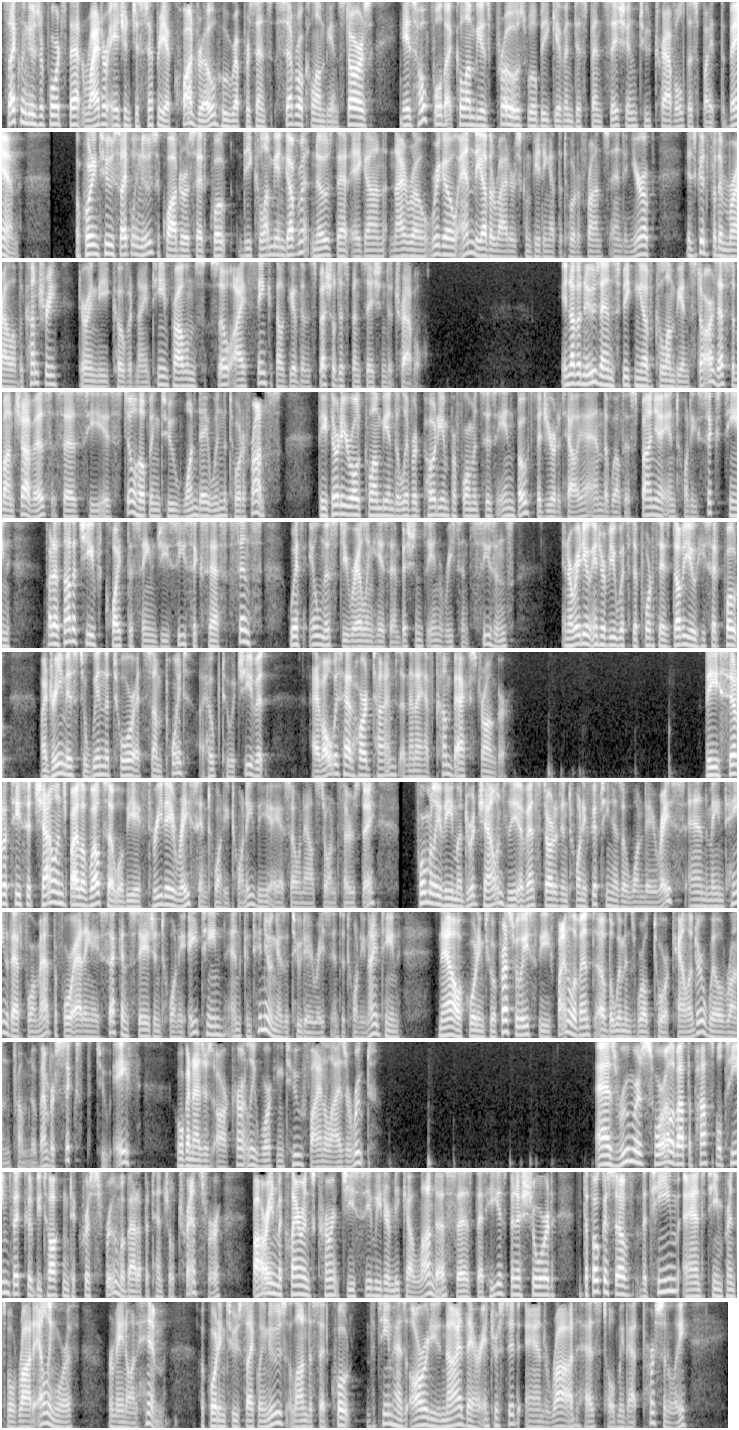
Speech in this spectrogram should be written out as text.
Cycling News reports that rider agent Giuseppe Acquadro, who represents several Colombian stars, is hopeful that Colombia's pros will be given dispensation to travel despite the ban. According to Cycling News, Acquadro said, quote, The Colombian government knows that Egan, Nairo, Rigo, and the other riders competing at the Tour de France and in Europe is good for the morale of the country during the COVID 19 problems, so I think they'll give them special dispensation to travel. In other news, and speaking of Colombian stars, Esteban Chavez says he is still hoping to one day win the Tour de France. The 30 year old Colombian delivered podium performances in both the Giro d'Italia and the Vuelta a España in 2016, but has not achieved quite the same GC success since, with illness derailing his ambitions in recent seasons. In a radio interview with Deportes W, he said, quote, My dream is to win the Tour at some point. I hope to achieve it. I have always had hard times, and then I have come back stronger. The Ceratizit Challenge by La Vuelta will be a three day race in 2020, the ASO announced on Thursday. Formerly the Madrid Challenge, the event started in 2015 as a one day race and maintained that format before adding a second stage in 2018 and continuing as a two day race into 2019. Now, according to a press release, the final event of the Women's World Tour calendar will run from November 6th to 8th. Organizers are currently working to finalize a route. As rumors swirl about the possible teams that could be talking to Chris Froome about a potential transfer, Bahrain McLaren's current GC leader Mikel Landa says that he has been assured that the focus of the team and team principal Rod Ellingworth remain on him. According to Cycling News, Landa said, quote, The team has already denied they are interested, and Rod has told me that personally.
